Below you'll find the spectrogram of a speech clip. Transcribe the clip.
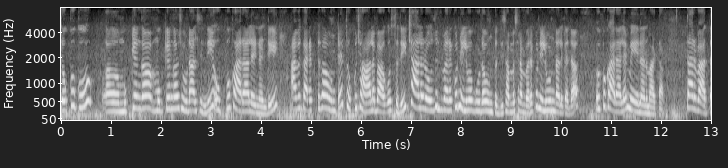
తొక్కుకు ముఖ్యంగా ముఖ్యంగా చూడాల్సింది ఉప్పు కారాలేనండి. అవి కరెక్ట్గా ఉంటే తొక్కు చాలా బాగా వస్తుంది చాలా రోజుల వరకు నిల్వ కూడా ఉంటుంది. సంవత్సరం వరకు నిల్వ ఉండాలి కదా. ఉప్పు కారాలే మెయిన్ అనమాట తర్వాత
